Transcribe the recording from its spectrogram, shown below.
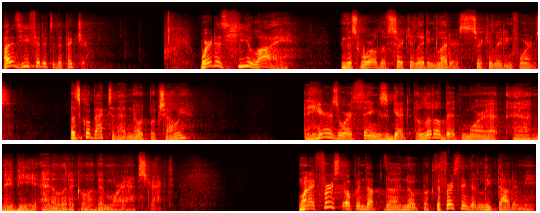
How does he fit into the picture? Where does he lie in this world of circulating letters, circulating forms. Let's go back to that notebook, shall we? And here's where things get a little bit more, uh, maybe analytical, a bit more abstract. When I first opened up the notebook, the first thing that leaped out at me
